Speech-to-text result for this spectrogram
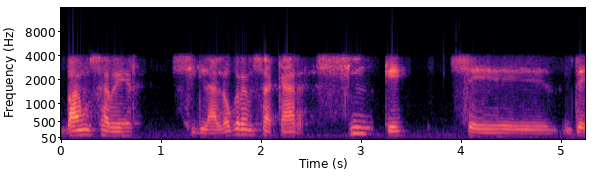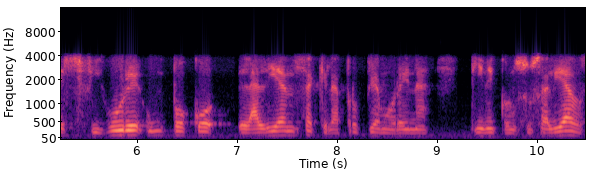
Vamos a ver si la logran sacar sin que se desfigure un poco la alianza que la propia Morena tiene con sus aliados,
